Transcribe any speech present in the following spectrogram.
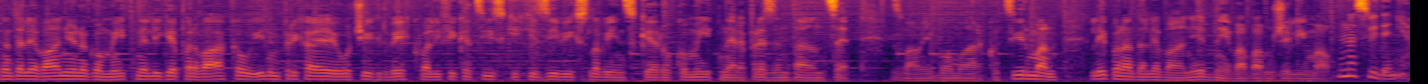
nadaljevanju nogometne lige prvakov in prihajajočih dveh kvalifikacij kvalifikacijskih izzivih slovenske rokometne reprezentance. Z vami bo Marko Cirman, lepo nadaljevanje dneva vam želimo. Nasvidenje.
